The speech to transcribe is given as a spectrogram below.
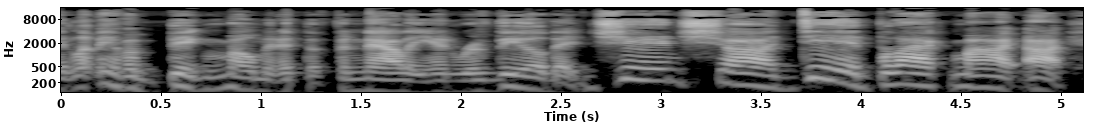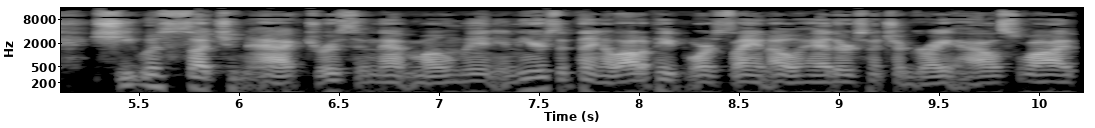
and let me have a big moment at the finale and reveal that Jen Shah did black my eye. She was such an actress in that moment. And here's the thing, a lot of people are saying, oh, Heather's such a great housewife.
